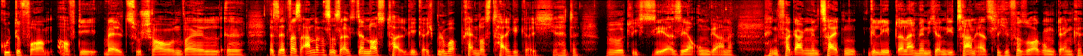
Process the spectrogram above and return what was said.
gute Form, auf die Welt zu schauen, weil äh, es etwas anderes ist als der Nostalgiker. Ich bin überhaupt kein Nostalgiker. Ich hätte wirklich sehr, sehr ungern in vergangenen Zeiten gelebt, allein wenn ich an die zahnärztliche Versorgung denke.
